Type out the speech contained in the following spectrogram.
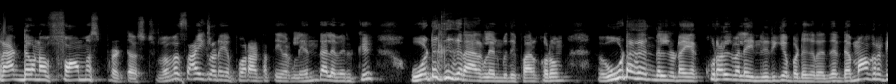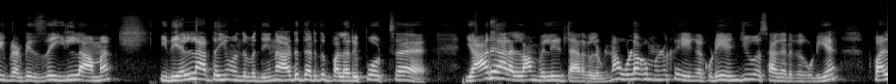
கிராக் டவுன் ஆஃப் ஃபார்மர்ஸ் ப்ரொட்டஸ்ட் விவசாயிகளுடைய போராட்டத்தை இவர்கள் எந்த அளவிற்கு ஒடுக்குகிறார்கள் என்பதை பார்க்கிறோம். ஊடகங்களுடைய குரல் வலை நெரிக்கப்படுகிறது டெமோக்ராட்டிக் ப்ராக்டிஸே இல்லாமல் இது எல்லாத்தையும் வந்து பார்த்திங்கன்னா அடுத்தடுத்து பல ரிப்போர்ட்ஸை யார் யாரெல்லாம் வெளியிட்டார்கள் அப்படின்னா உலகம் முழுக்க இயங்கக்கூடிய என்ஜிஓஸாக இருக்கக்கூடிய பல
